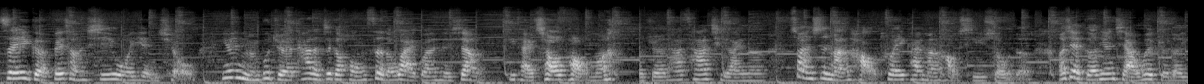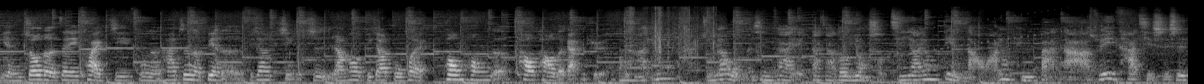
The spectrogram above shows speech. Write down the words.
这一个非常吸我眼球，因为你们不觉得它的这个红色的外观很像一台超跑吗？我觉得它擦起来呢，算是蛮好推开、蛮好吸收的，而且隔天起来我会觉得眼周的这一块肌肤呢，它真的变得比较紧致，然后比较不会砰砰的泡泡的感觉。啊，主要我们现在大家都用手机啊、用电脑啊、用平板啊，所以它其实是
